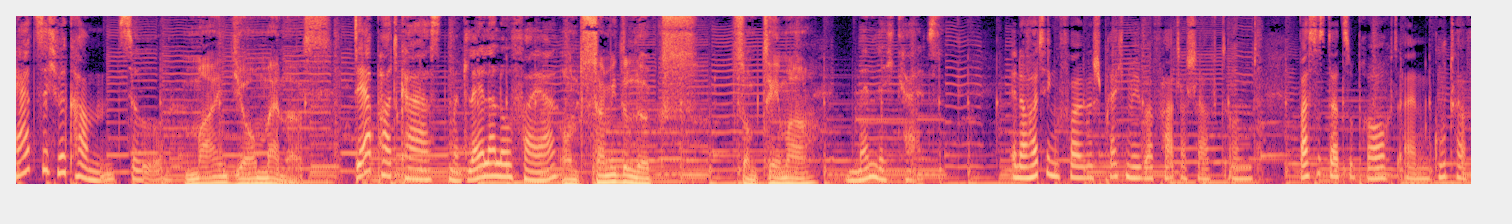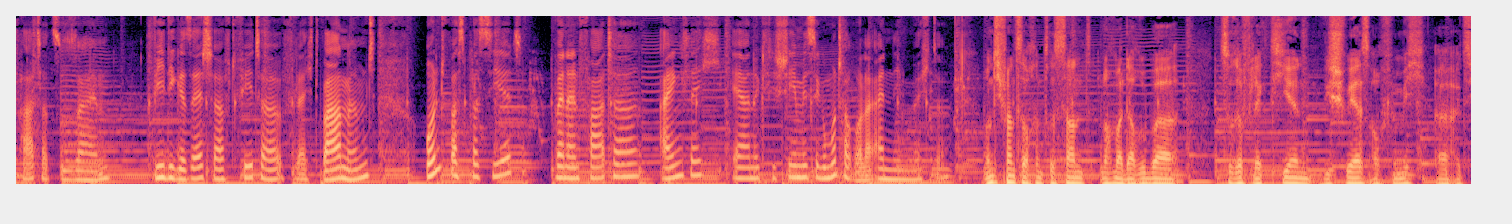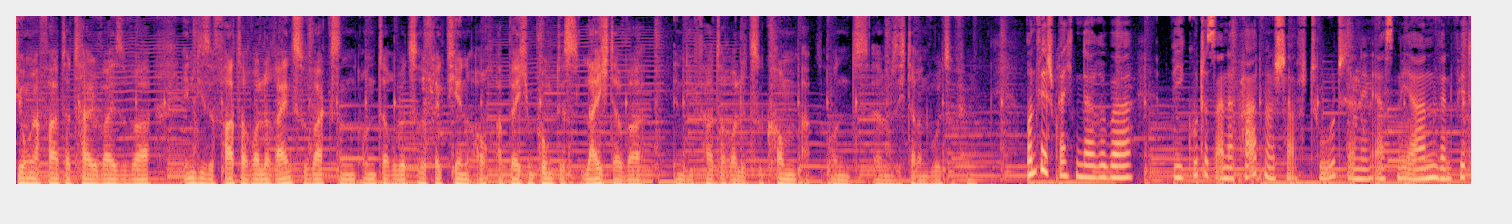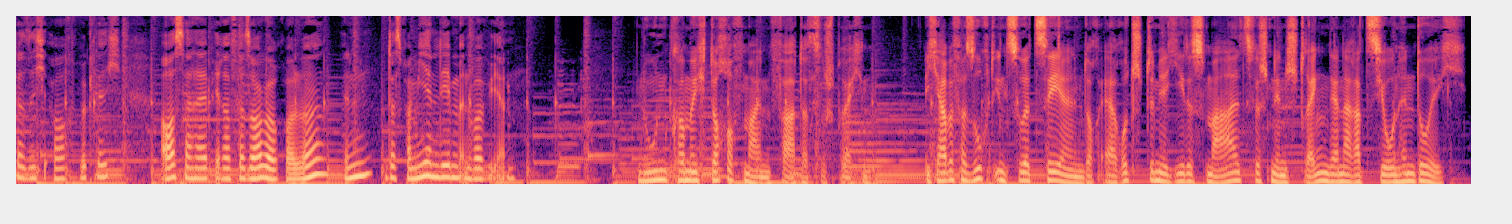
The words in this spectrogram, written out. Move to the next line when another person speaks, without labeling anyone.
Herzlich willkommen zu
Mind Your Manners,
der Podcast mit Leila Lowfire
und Sammy Deluxe zum Thema
Männlichkeit. In der heutigen Folge sprechen wir über Vaterschaft und was es dazu braucht, ein guter Vater zu sein, wie die Gesellschaft Väter vielleicht wahrnimmt und was passiert, wenn ein Vater eigentlich eher eine klischeemäßige Mutterrolle einnehmen möchte.
Und ich fand es auch interessant, nochmal darüber zu reflektieren, wie schwer es auch für mich äh, als junger Vater teilweise war, in diese Vaterrolle reinzuwachsen und darüber zu reflektieren, auch ab welchem Punkt es leichter war, in die Vaterrolle zu kommen und ähm, sich darin wohlzufühlen.
Und wir sprechen darüber, wie gut es einer Partnerschaft tut in den ersten Jahren, wenn Väter sich auch wirklich außerhalb ihrer Versorgerrolle in das Familienleben involvieren.
Nun komme ich doch auf meinen Vater zu sprechen. Ich habe versucht, ihn zu erzählen, doch er rutschte mir jedes Mal zwischen den Strängen der Narration hindurch.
